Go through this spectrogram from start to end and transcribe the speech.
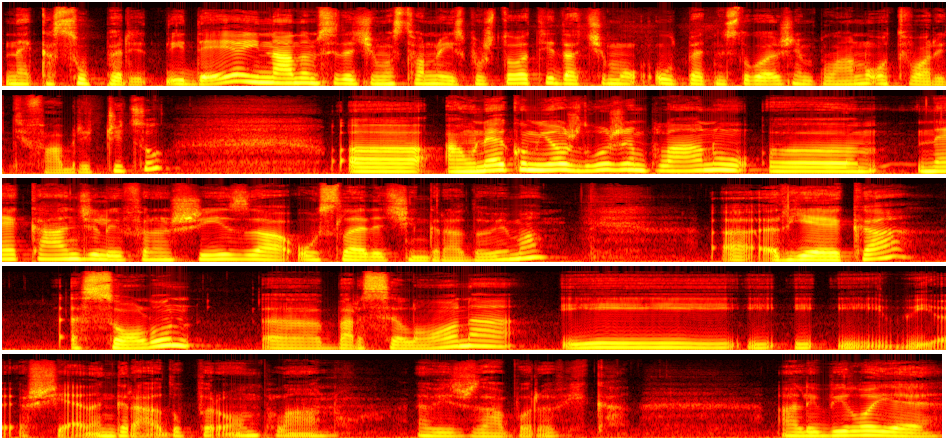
neka super ideja i nadam se da ćemo stvarno ispoštovati da ćemo u 15-godišnjem planu otvoriti fabričicu. Uh, a u nekom još dužem planu uh, neka anđeli franšiza u sledećim gradovima. Uh, Rijeka, Solun, uh, Barcelona i, i, i, i bio još jedan grad u prvom planu. A vidiš, zaboravika. Ali bilo je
